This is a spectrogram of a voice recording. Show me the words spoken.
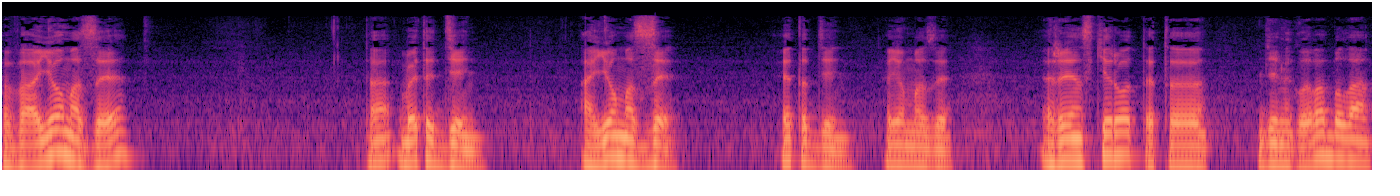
вайома зе, да, в этот день. Айомазе. Этот день. Айомазе. Женский род, это отдельная глава была,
